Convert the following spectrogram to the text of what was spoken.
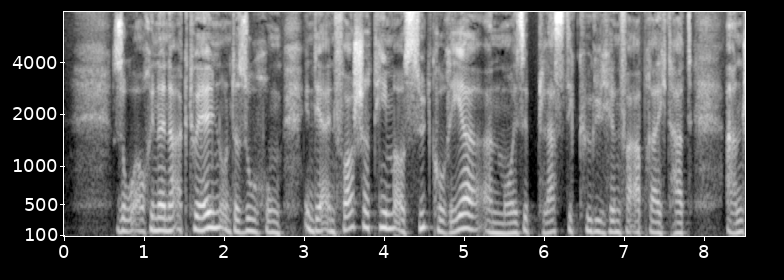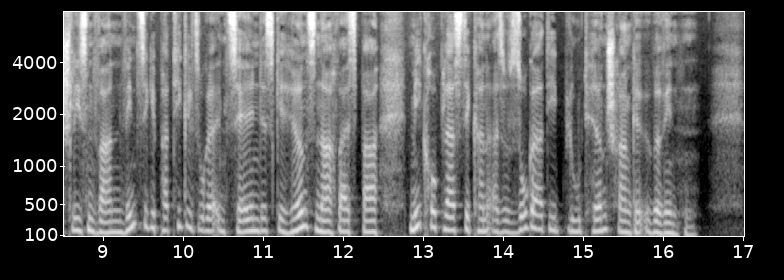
So auch in einer aktuellen Untersuchung, in der ein Forscherteam aus Südkorea an Mäuse Plastikkügelchen verabreicht hat. Anschließend waren winzige Partikel sogar in Zellen des Gehirns nachweisbar. Mikroplastik kann also sogar die Blut-Hirn-Schranke überwinden.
